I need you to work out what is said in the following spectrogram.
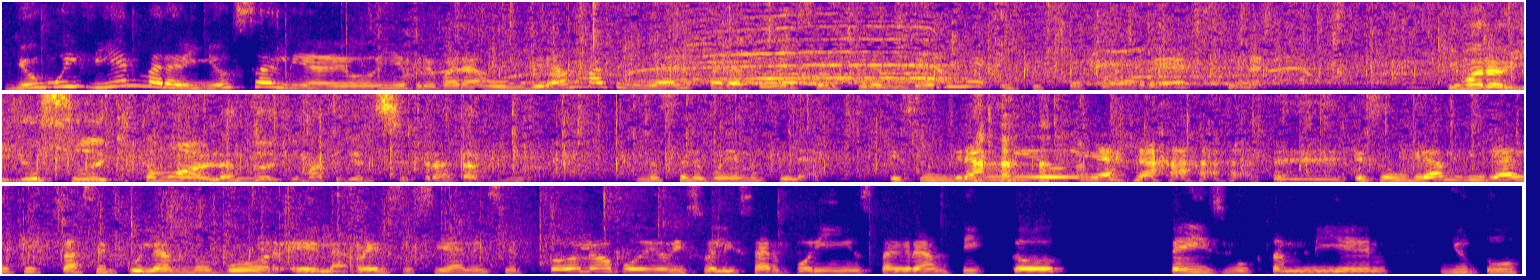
Yo muy bien, maravillosa. El día de hoy he preparado un gran material para poder sorprenderle y que usted pueda reaccionar. Qué maravilloso, ¿de qué estamos hablando? ¿De qué material se trata, prima? No se lo puede imaginar. Es un gran video, es un gran viral que está circulando por eh, las redes sociales. Todo lo ha podido visualizar por Instagram, TikTok, Facebook también, YouTube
